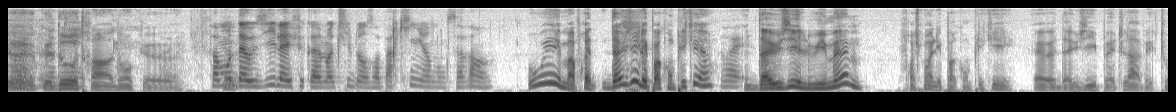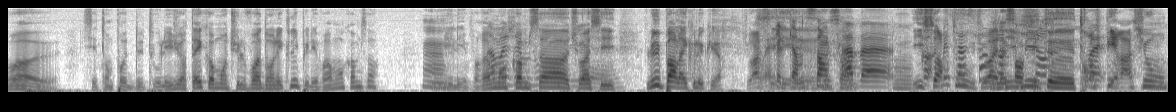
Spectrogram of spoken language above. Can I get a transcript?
euh, Ouais. que d'autres. hein. donc, euh, Enfin, mon Daouzi, là, il fait quand même un clip dans un parking, hein, donc ça va. hein. Oui, mais après, Dausi, il n'est pas compliqué. Hein. Ouais. Dausi lui-même, franchement, il n'est pas compliqué. Euh, Dausi, il peut être là avec toi. euh, c'est ton pote de tous les jours. Tu sais comment tu le vois dans les clips? Il est vraiment comme ça. Hmm. Il est Ah, vraiment moi, comme ça. beaucoup, Tu vois, lui, c'est euh. lui, il parle avec le cœur. Tu vois, C'est c'est quelqu'un de euh, simple. Ah bah. Il sort tout. sent Tu vois, limite euh, Ouais. transpiration.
